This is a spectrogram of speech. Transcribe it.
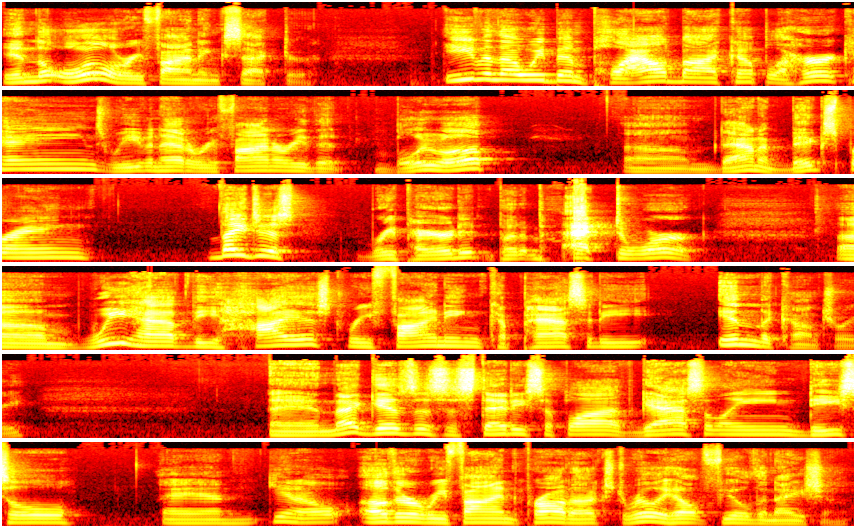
in the oil refining sector. Even though we've been plowed by a couple of hurricanes we even had a refinery that blew up um, down in big spring they just repaired it put it back to work. Um, we have the highest refining capacity in the country. And that gives us a steady supply of gasoline, diesel, and, you know, other refined products to really help fuel the nation.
